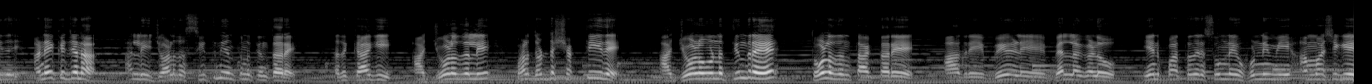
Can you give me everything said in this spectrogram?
ಇದು ಅನೇಕ ಜನ ಅಲ್ಲಿ ಜೋಳದ ಸೀತನಿ ಅಂತಲೂ ತಿಂತಾರೆ. ಅದಕ್ಕಾಗಿ ಆ ಜೋಳದಲ್ಲಿ ಬಹಳ ದೊಡ್ಡ ಶಕ್ತಿ ಇದೆ. ಆ ಜೋಳವನ್ನು ತಿಂದರೆ ತೋಳದಂತಾಗ್ತಾರೆ. ಆದರೆ ಬೇಳೆ, ಬೆಲ್ಲಗಳು ಏನಪ್ಪಾ ಅಂತಂದರೆ ಸುಮ್ಮನೆ ಹುಣ್ಣಿಮೆ, ಅಮಾಸಿಗೆ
